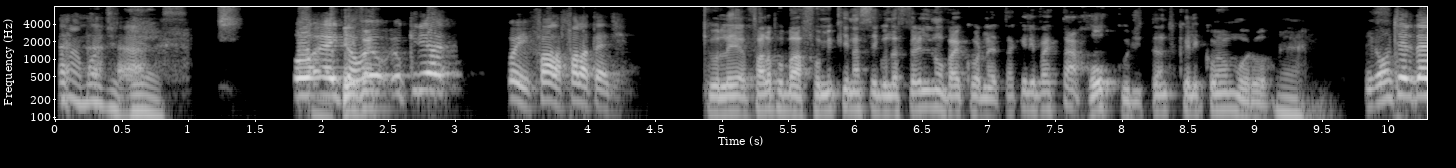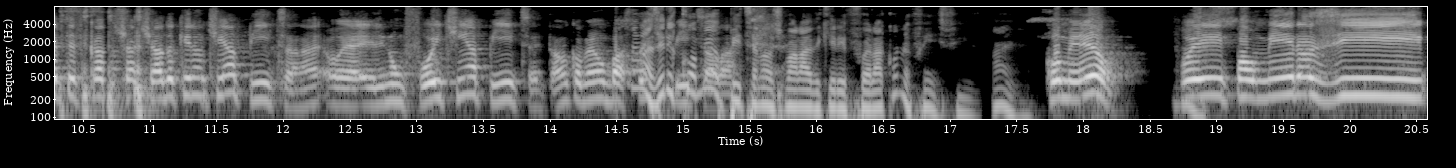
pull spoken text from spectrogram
Pelo amor de Deus. Ô, é, então, eu, eu queria. Oi, fala, fala, Ted. Que o Le... Fala pro Bafume que na segunda-feira ele não vai cornetar, que ele vai estar rouco de tanto que ele comemorou. E ontem ele deve ter ficado chateado que não tinha pizza, né? É, Ele não foi e tinha pizza. Então comemos Não, bastante mas ele pizza. comeu lá. pizza na última live que ele foi lá. Quando foi? Enfim. Ai, Comeu. Foi Palmeiras e.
